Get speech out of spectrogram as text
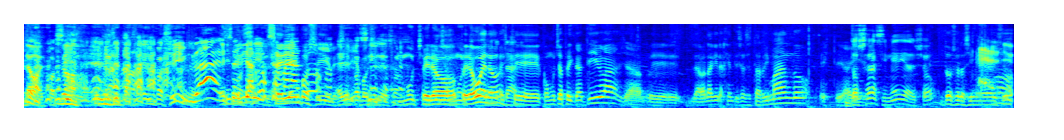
No, imposible. Es, imposible. es imposible. Dale, Es Sería, imposible. sería imposible. Es imposible, son muchos. Pero, muchos, muchos, pero bueno, este, con mucha expectativa, ya eh, la verdad que la gente ya se está arrimando. Este, hay ¿Dos horas y media de show? Dos horas y media. de show.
